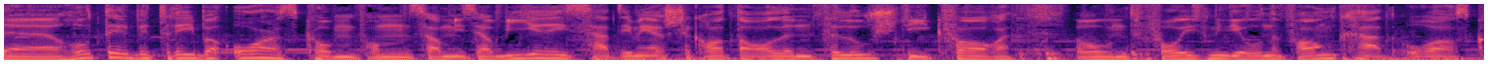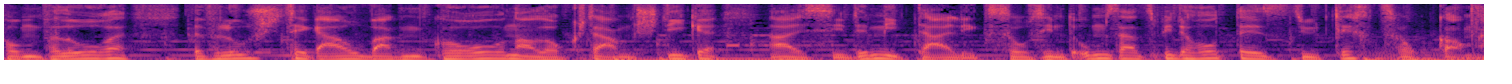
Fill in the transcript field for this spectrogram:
Der Hotelbetreiber Orscom von Sami Saviris hat im ersten Quartal einen Verlust eingefahren. Rund 5 Millionen Franken hat Orscom verloren. Der Verlust sei auch wegen Corona-Lockdown gestiegen, heisst in der Mitteilung. So sind die Umsätze bei den Hotels deutlich zurückgegangen.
